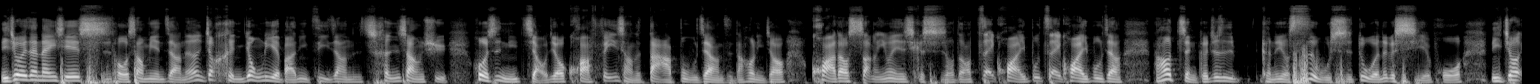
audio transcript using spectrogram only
你就会在那一些石头上面这样，然后你就很用力的把你自己这样子撑上去，或者是你脚就要跨非常的大步这样子，然后你就要跨到上，因为是个石头，然后再跨一步，再跨一步这样，然后整个就是可能有四五十度的那个斜坡，你就要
